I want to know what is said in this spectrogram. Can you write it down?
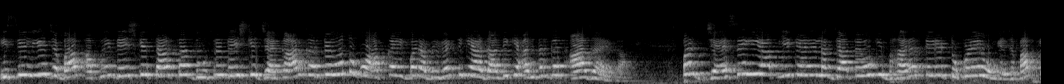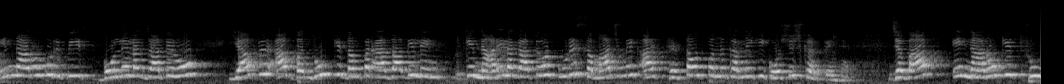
इसीलिए जब आप अपने देश के साथ साथ दूसरे देश की जयकार करते हो तो वो आपका एक बार अभिव्यक्ति की आज़ादी के अंतर्गत आ जाएगा। पर जैसे ही आप ये कहने लग जाते हो कि भारत तेरे टुकड़े होंगे, जब आप इन नारों को रिपीट बोलने लग जाते हो, या फिर आप बंदूक के दम पर आज़ादी के नारे लगाते हो और पूरे समाज में एक अस्थिरता उत्पन्न करने की कोशिश करते हैं, जब आप इन नारों के थ्रू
